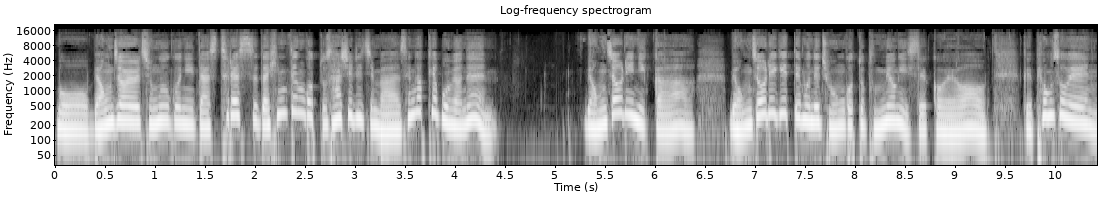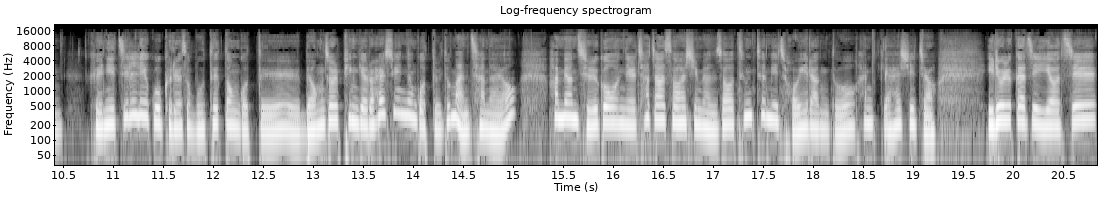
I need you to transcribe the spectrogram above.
뭐 명절 증후군이다 스트레스다 힘든 것도 사실이지만 생각해 보면은 명절이니까 명절이기 때문에 좋은 것도 분명히 있을 거예요. 그 평소엔 괜히 찔리고 그래서 못했던 것들, 명절 핑계로 할 수 있는 것들도 많잖아요. 하면 즐거운 일 찾아서 하시면서 틈틈이 저희랑도 함께 하시죠. 일요일까지 이어질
